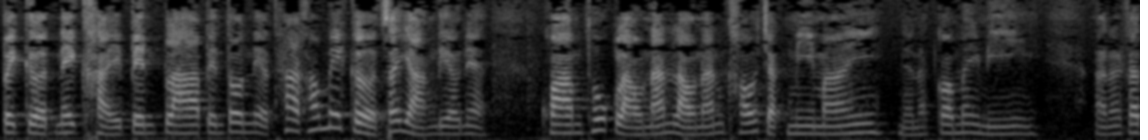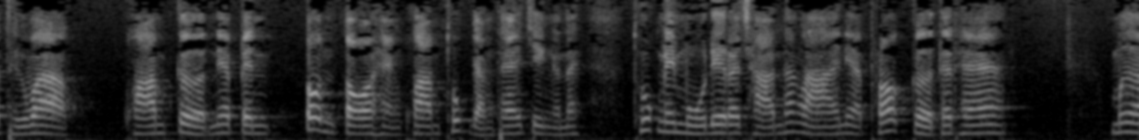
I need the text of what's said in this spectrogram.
ไปเกิดในไข่เป็นปลาเป็นต้นเนี่ย ถ้าเขาไม่เกิดสัอย่างเดียวเนี่ย ความทุกข์เหล่านั้นเหล่านั้นเขาจะมีไหมเนี่ยนะก็ไม่มี อันนั้นก็ถือว่าความเกิดเนี่ยเป็นต้นตอแห่งความทุกข์อย่างแท้จริงนะทุกในหมู่เดรัจฉานทั้งหลายเนี่ยเพราะเกิดแท้ๆเมื่อ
